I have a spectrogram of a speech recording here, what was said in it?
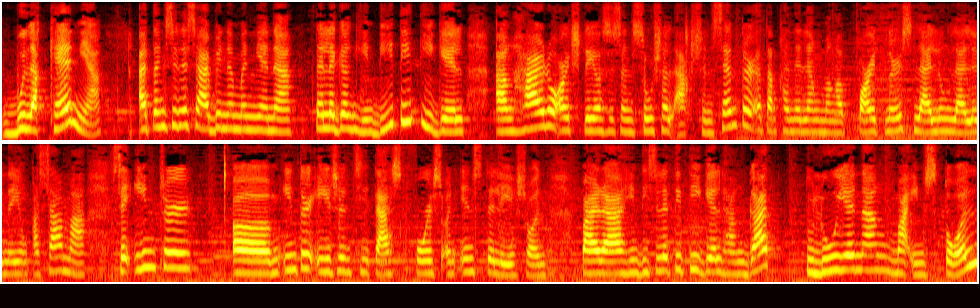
Bulakenya. At ang sinasabi naman niya na talagang hindi titigil ang Haro Archdiocesan Social Action Center at ang kanilang mga partners, lalong-lalo na yung kasama sa inter um, Interagency Task Force on Installation para hindi sila titigil hanggat tuluyan ng ma-install,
